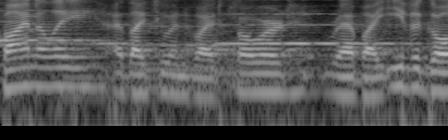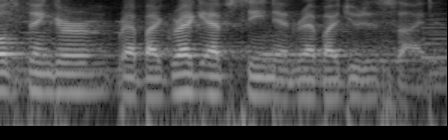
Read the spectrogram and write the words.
Finally, I'd like to invite forward Rabbi Eva Goldfinger, Rabbi Greg Epstein, and Rabbi Judith Seid.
